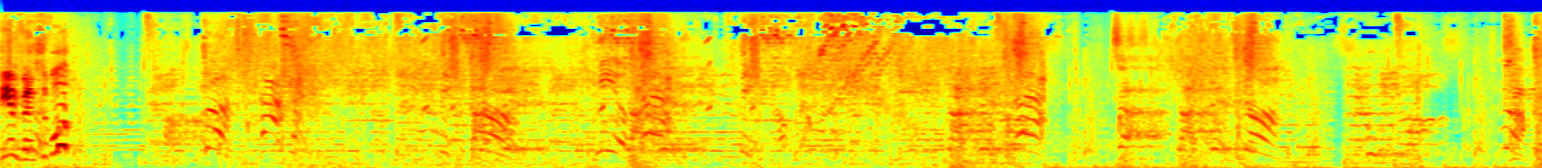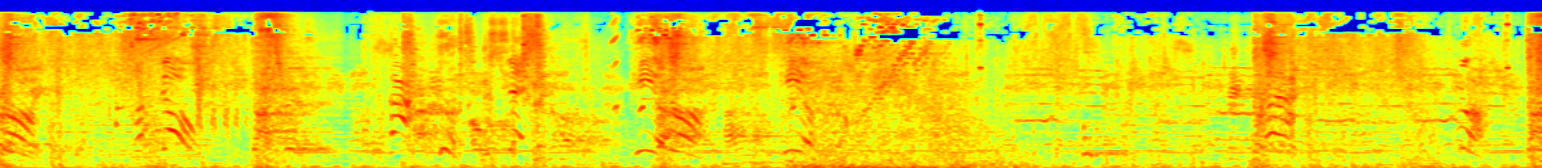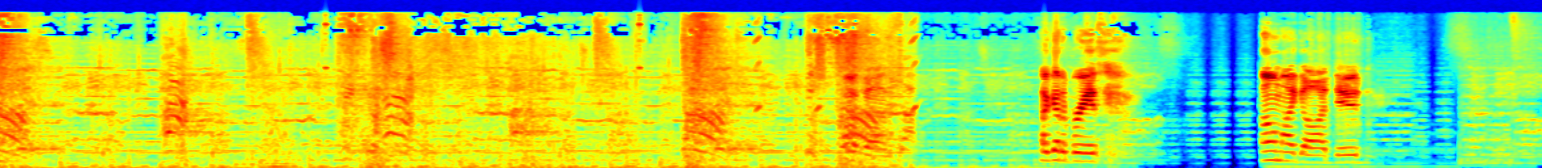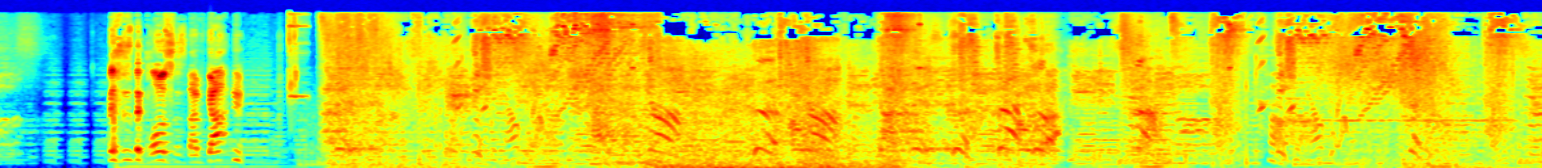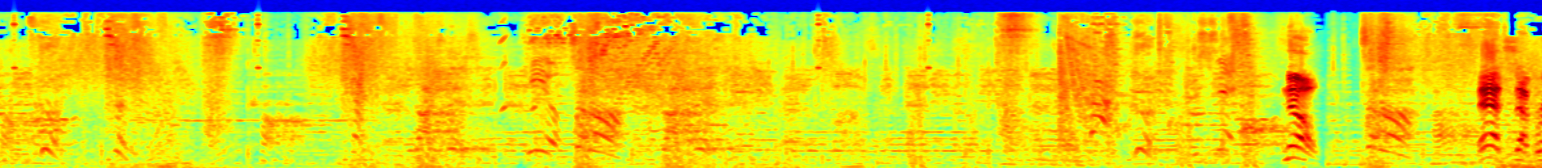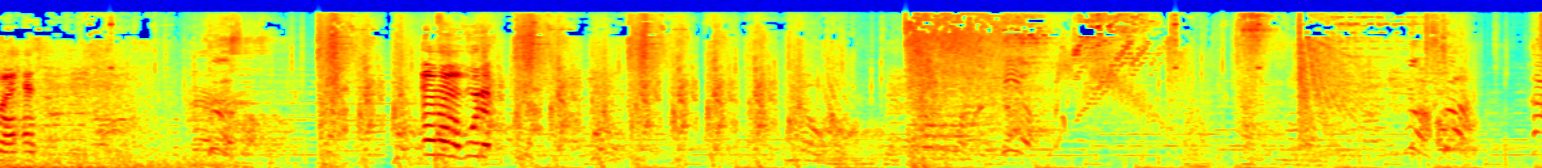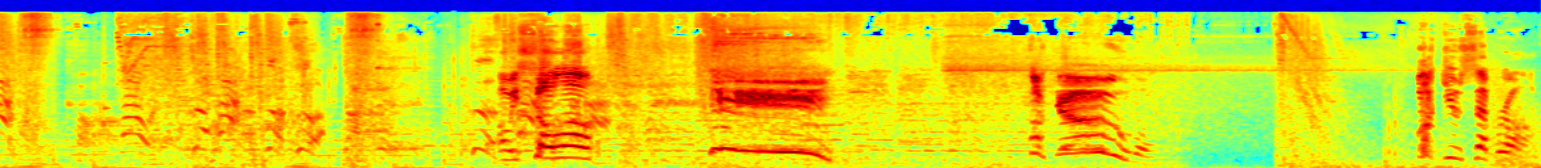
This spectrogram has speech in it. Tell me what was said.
Is he invincible? I gotta breathe. Oh my god, dude. This is the closest I've gotten. Heal. No! That's Sephiroth! Oh no, avoid it! Oh, he's so low! Fuck you! You, Sephiroth!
